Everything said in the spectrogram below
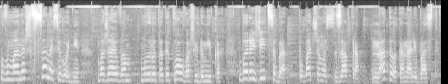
В мене ж все на сьогодні. Бажаю вам миру та тепла у ваших домівках. Бережіть себе. Побачимось завтра на телеканалі Бест.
